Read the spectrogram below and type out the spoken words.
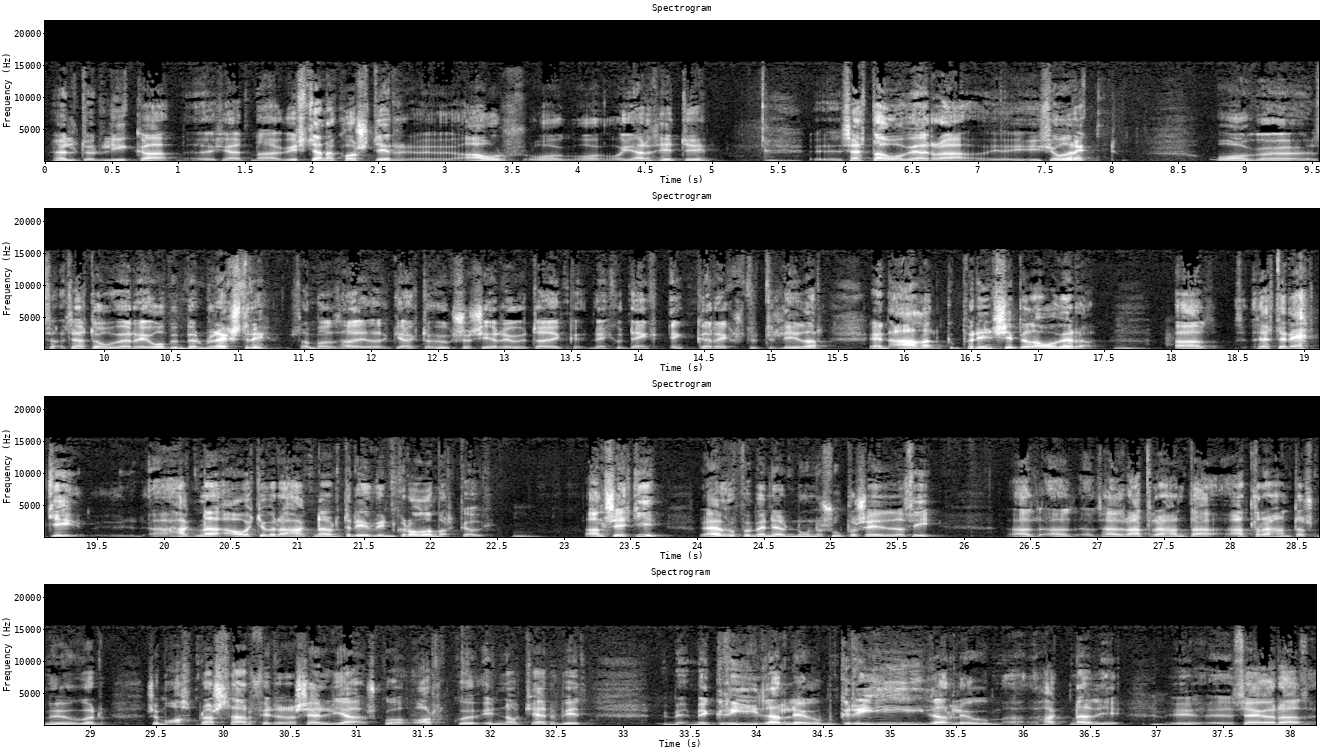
heldur líka eh, hérna, virkjanakostir eh, ár og, og, og jarðhitti mm. þetta á að vera í sjóðregn og uh, þetta á að vera í ofinbjörnum rekstri saman að það er ekki hægt að hugsa sér auðvitað einhvern enga rekstru til hliðar en aðal, prinsipið á að vera mm. að þetta er ekki hagna, á ekki að vera hagnardrifin gróðamarkaður mm. alls ekki, Evrópumenn er núna súpa segðið af því að, að, að það er allra handa, allra handa smugur sem opnast þar fyrir að selja sko, orku inn á kerfið með, með gríðarlegum gríðarlegum hagnaði mm. e, þegar að,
